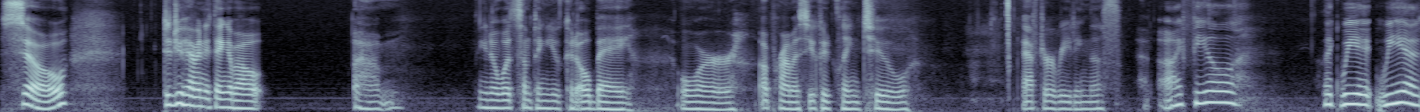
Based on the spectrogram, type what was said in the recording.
So, did you have anything about, um, you know, what's something you could obey or a promise you could cling to after reading this? I feel like we we uh,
